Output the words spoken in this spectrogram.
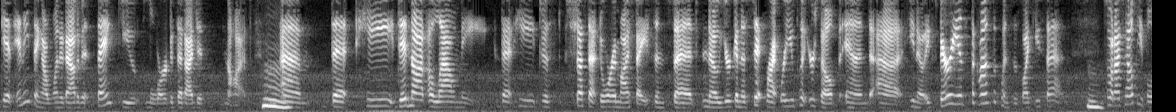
get anything I wanted out of it. Thank you, Lord, that I did not. Hmm. Um, that He did not allow me. That He just shut that door in my face and said, "No, you're going to sit right where you put yourself and uh, you know experience the consequences, like you said." Hmm. So what I tell people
